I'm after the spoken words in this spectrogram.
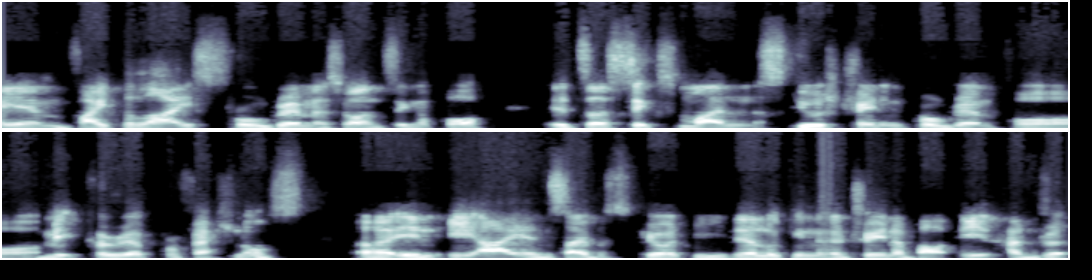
IM Vitalize program as well in Singapore. It's a six month skills training program for mid career professionals uh, in AI and cybersecurity. They're looking to train about 800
